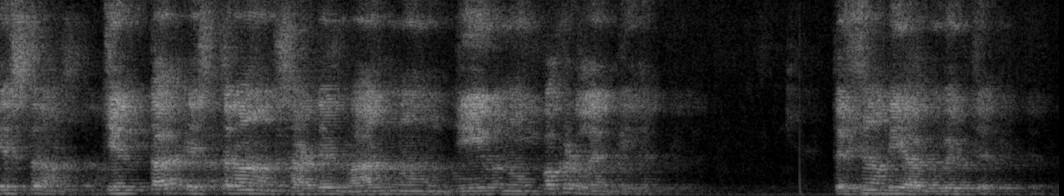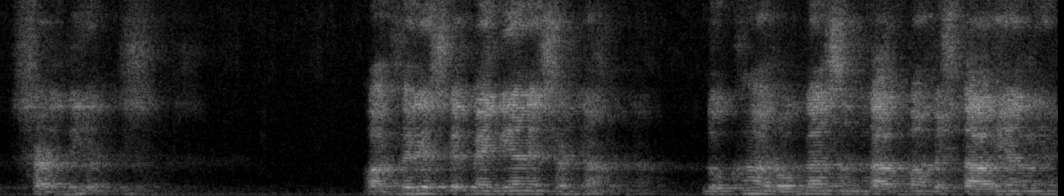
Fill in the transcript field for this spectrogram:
ਇਸ ਤਰ੍ਹਾਂ, ਚਿੰਤਾ ਇਸ ਤਰ੍ਹਾਂ ਸਾਡੇ ਮਨ ਨੂੰ, ਜੀਵ ਨੂੰ ਪਕੜ ਲੈਂਦੀ ਹੈ। ਤ੍ਰਿਸ਼ਨਾ ਦੀ ਅੱਗ ਵਿੱਚ ਸੜਦੀ ਹੈ। ਔਰ ਫਿਰ ਇਸ ਤੇ ਪੈਂਦੀਆਂ ਨੇ ਸੱਟਾਂ ਦੁੱਖਾਂ, ਰੋਗਾਂ, ਸੰਤਾਪਾਂ ਪਛਤਾਵਿਆਂ ਦੀਆਂ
